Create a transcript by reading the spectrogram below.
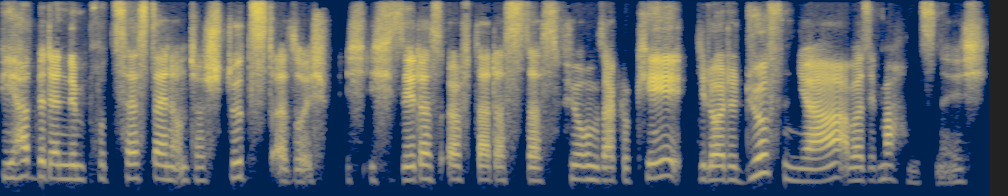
wie hat mir denn den Prozess deine unterstützt? Also ich, ich, ich sehe das öfter, dass das Führung sagt, okay, die Leute dürfen ja, aber sie machen es nicht.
